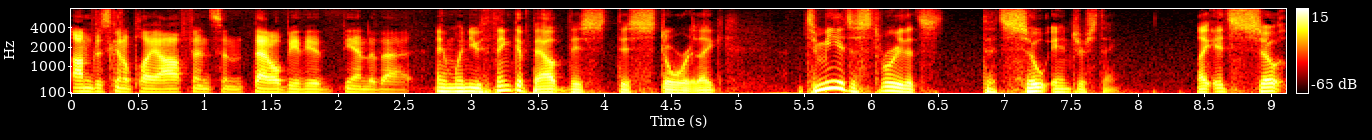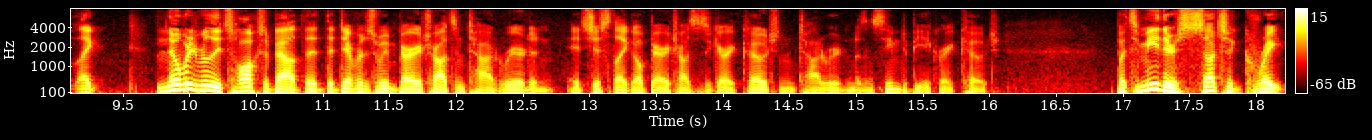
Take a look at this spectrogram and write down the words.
I'm just going to play offense and that'll be the, the end of that. And when you think about this this story, like to me, it's a story that's that's so interesting. Like it's so like nobody really talks about the the difference between Barry Trotz and Todd Reirden. It's just like oh, Barry Trotz is a great coach, and Todd Reirden doesn't seem to be a great coach. But to me, there's such a great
